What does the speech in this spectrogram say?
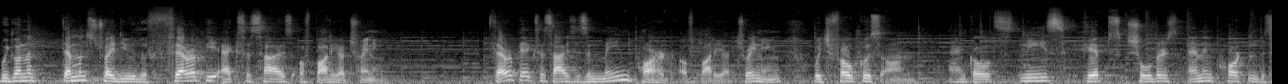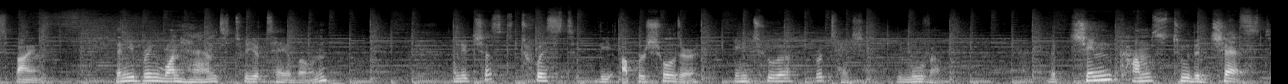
We're gonna demonstrate you the therapy exercise of Bodyart training. Therapy exercise is a main part of Bodyart training which focus on ankles, knees, hips, shoulders and important the spine. Then you bring one hand to your tailbone and you just twist the upper shoulder into a rotation. You move up. The chin comes to the chest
